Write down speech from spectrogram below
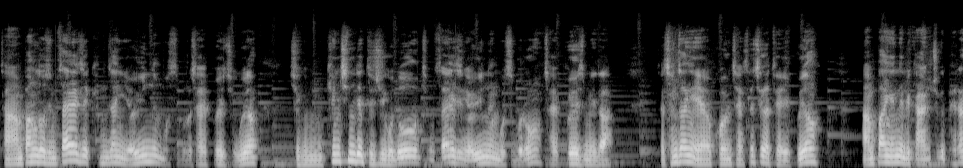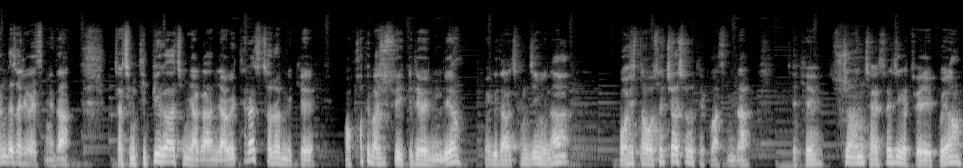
자, 안방도 지금 사이즈 굉장히 여유 있는 모습으로 잘 보여지고요. 지금 퀸 침대 드시고도 지금 사이즈 여유 있는 모습으로 잘 보여집니다. 자, 천장에 에어컨 잘 설치가 되어 있고요. 안방에는 이렇게 안쪽에 베란다 자리가 있습니다. 자, 지금 DP가 지금 약간 야외 테라스처럼 이렇게 어, 커피 마실 수 있게 되어 있는데요. 여기다가 잔짐이나 워시타워 설치하셔도 될 것 같습니다. 이렇게 수전 잘 설치가 되어 있고요.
